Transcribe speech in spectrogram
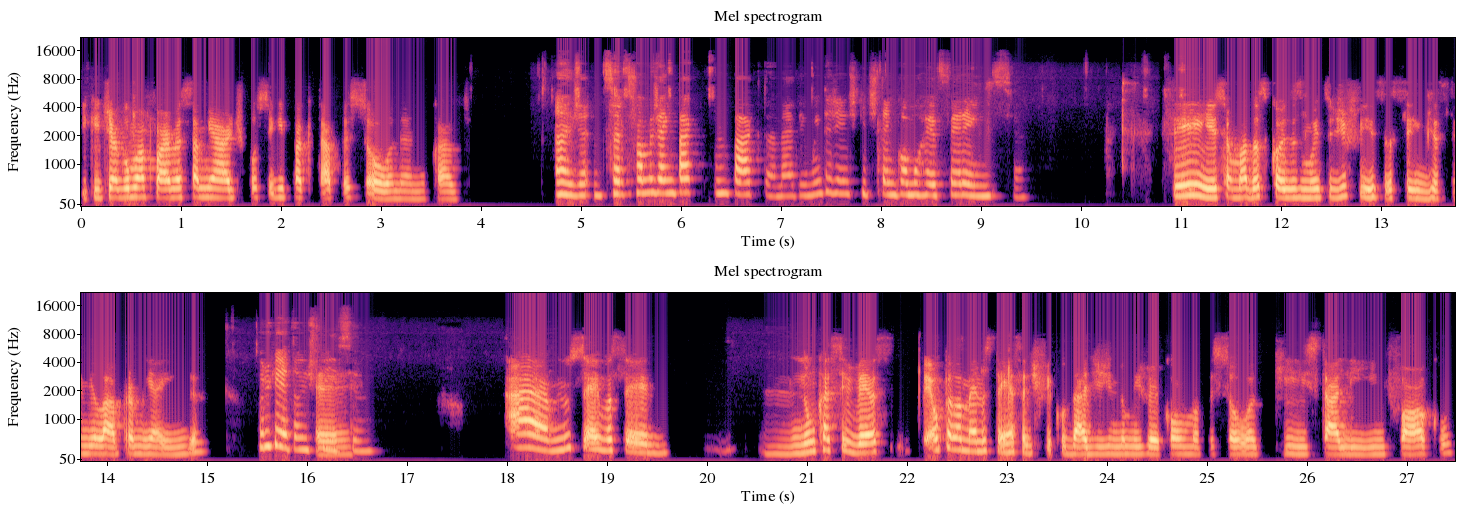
e, que de alguma forma essa minha arte consiga impactar a pessoa, né, no caso. Ah, já, de certa forma já impacta, impacta, né? Tem muita gente que te tem como referência. Sim, isso é uma das coisas muito difíceis, assim, de assimilar para mim ainda. Por que é tão difícil? É... Ah, não sei, você nunca se vê. Eu, pelo menos, tenho essa dificuldade de não me ver como uma pessoa que está ali em foco.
